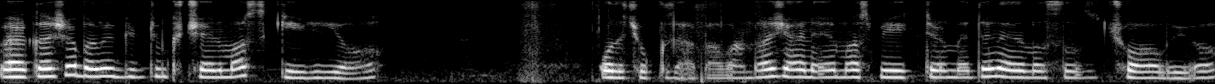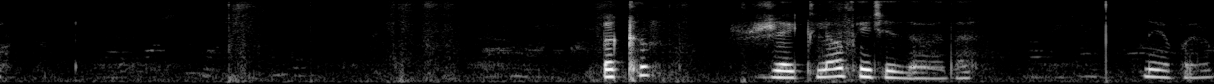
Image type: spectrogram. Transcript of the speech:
Ve arkadaşlar bana Güldün Küçük Elmas geliyor. O da çok güzel bir avantaj. Yani elmas biriktirmeden elmasınız çoğalıyor. Bakın reklam hiç izlemeden. Ne yaparım?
